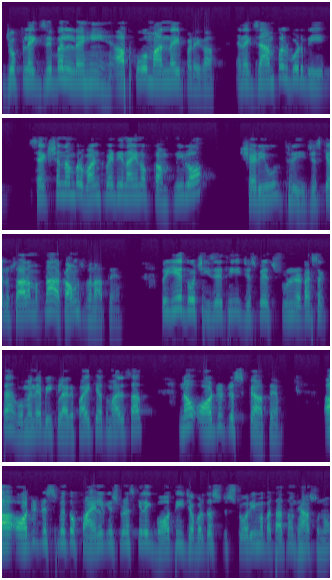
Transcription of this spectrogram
जो फ्लेक्सिबल नहीं है आपको वो मानना ही पड़ेगा। An example would be section number 129 of company law schedule three जिसके अनुसार हम अपना अकाउंट्स बनाते हैं। तो ये दो चीज़ें थी जिसपे स्टूडेंट अटक सकता है वो मैंने अभी क्लैरिफाई किया तुम्हारे साथ। नाउ ऑडिट रिस्क पे आते हैं। ऑडिट uh, रिस्क में तो फाइनल के स्टूडेंट्स के लिए एक बहुत ही ज़बरदस्त स्टोरी में बताता हूँ ध्यान सुनो।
